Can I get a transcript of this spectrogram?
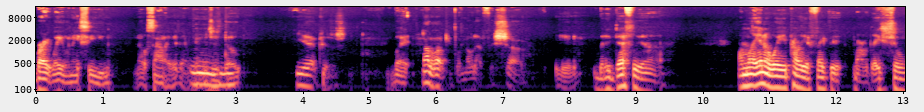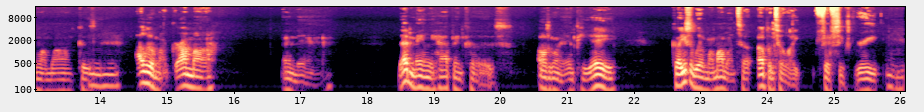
bright way when they see you know sign language and everything, which is Mhm. dope. Yeah, because But not a lot of people know that for sure. yeah, but it definitely uh, I'm like in a way it probably affected my relationship with my mom because Mm-hmm. I live with my grandma, and then that mainly happened because I was going to MPA. Cause I used to live with my mom until up until like fifth, sixth grade, Mm-hmm.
